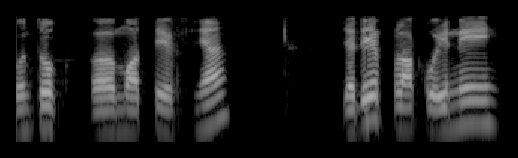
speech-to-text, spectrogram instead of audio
Untuk uh, motifnya, jadi pelaku ini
